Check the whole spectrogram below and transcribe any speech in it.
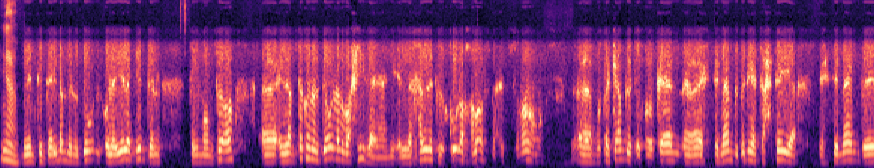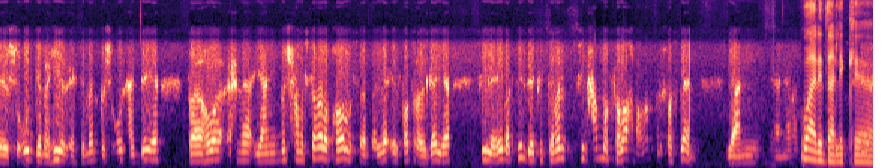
نعم. يمكن تقريبا من الدول القليلة جدا في المنطقة. آه اللي لم تكن الدولة الوحيدة يعني اللي خلت الكورة خلاص بقت صناعة آه، متكاملة الاركان آه، اهتمام ببنية تحتية اهتمام بشؤون جماهير اهتمام بشؤون أندية. فهو إحنا يعني مش هنستغرب خالص لما نلاقي الفترة الجاية في لعيبة كتير زي كمان في محمد صلاح مع الحسبان يعني يعني وارد ذلك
